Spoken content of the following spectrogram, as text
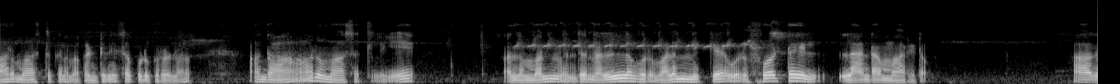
ஆறு மாதத்துக்கு நம்ம கண்டினியூஸாக கொடுக்குறோன்னா அந்த ஆறு மாதத்துலேயே அந்த மண் வந்து நல்ல ஒரு வளம் மிக்க ஒரு ஃபர்டைல் லேண்டாக மாறிடும். ஆக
